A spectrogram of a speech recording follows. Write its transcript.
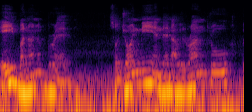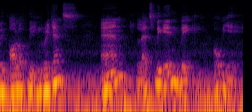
a banana bread. So join me and then I will run through with all of the ingredients and let's begin baking. Oh yeah.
